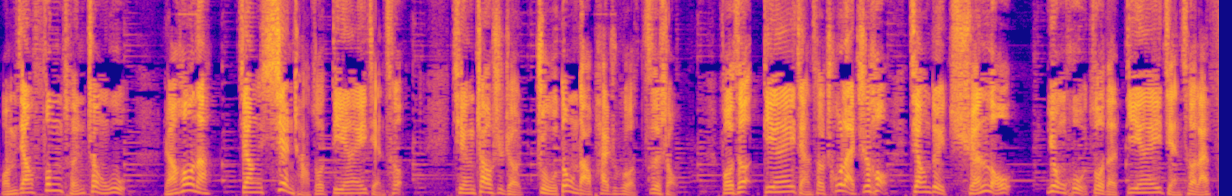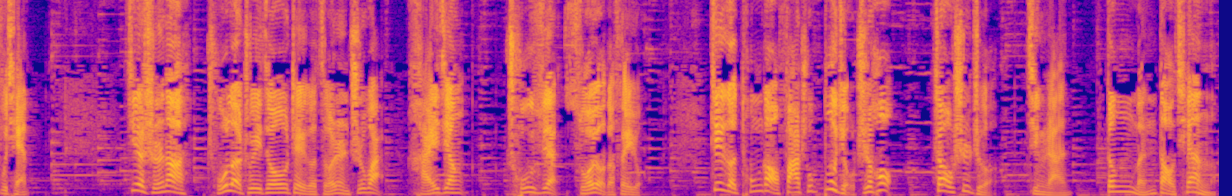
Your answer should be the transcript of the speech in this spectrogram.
我们将封存证物，然后呢，将现场做 DNA 检测，请肇事者主动到派出所自首，否则 DNA 检测出来之后，将对全楼。用户做的 DNA 检测来付钱，届时呢，除了追究这个责任之外，还将出现所有的费用。这个通告发出不久之后，肇事者竟然登门道歉了。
